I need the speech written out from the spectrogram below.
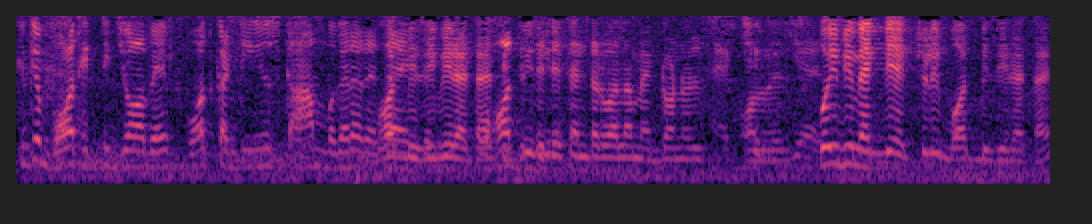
क्योंकि बहुत हेक्टिक जॉब है बहुत कंटिन्यूस काम वगैरह रहता बहुत है बिज़ी भी रहता बहुत है। सिटी सेंटर वाला मैकडोनल्ड्स ऑलवेज कोई भी मैकडी एक्चुअली बहुत बिज़ी रहता है।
